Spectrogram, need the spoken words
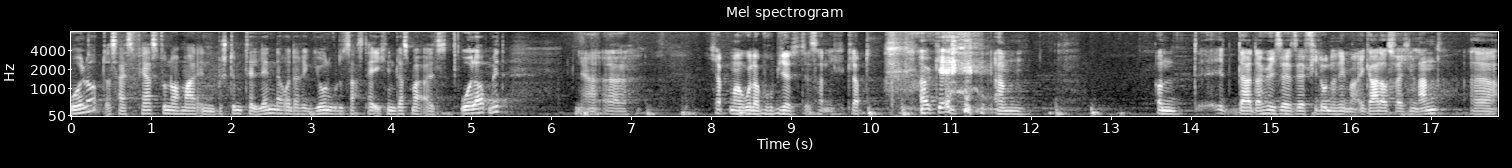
Urlaub? Das heißt, fährst du nochmal in bestimmte Länder oder Regionen, wo du sagst, hey, ich nehme das mal als Urlaub mit? Ja, äh, ich habe mal Urlaub probiert, das hat nicht geklappt. Okay. ähm, und äh, da, da höre ich sehr, sehr viele Unternehmer, egal aus welchem Land. Äh,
